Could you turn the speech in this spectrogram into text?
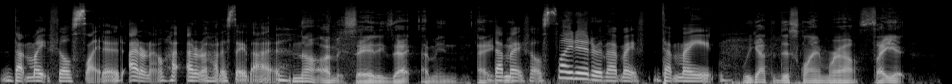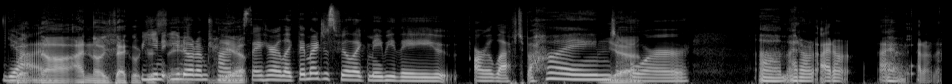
that might feel slighted. I don't know. I don't know how to say that. No i mean say it exact i mean hey, that we, might feel slighted or that might that might we got the disclaimer out. Say it. Yeah. but nah i know exactly what you, you're kn- saying you know what i'm trying Yep. to say here? Like they might just feel like maybe they are left behind Yeah. or um i don't i don't I, I don't know.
